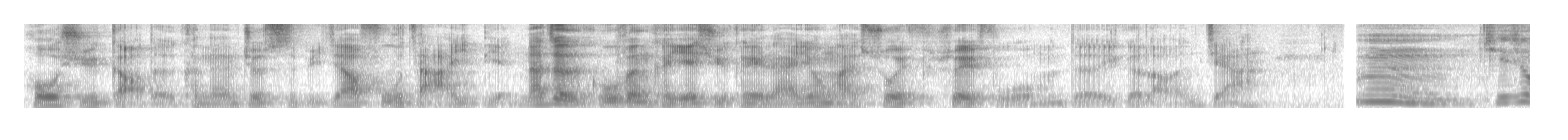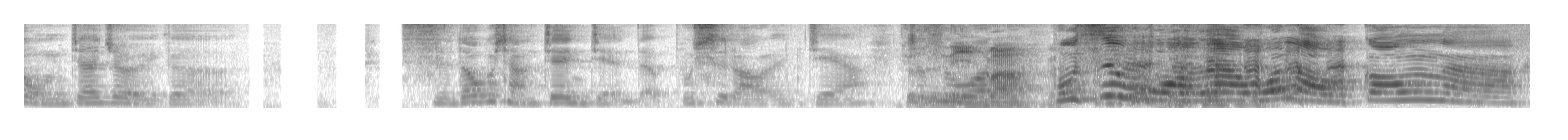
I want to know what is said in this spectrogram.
后续搞的可能就是比较复杂一点。那这个部分可也许可以来用来说说服我们的一个老人家。嗯，其实我们家就有一个死都不想见见的，不是老人家，就是我你吗？不是我啦，我老公啦。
